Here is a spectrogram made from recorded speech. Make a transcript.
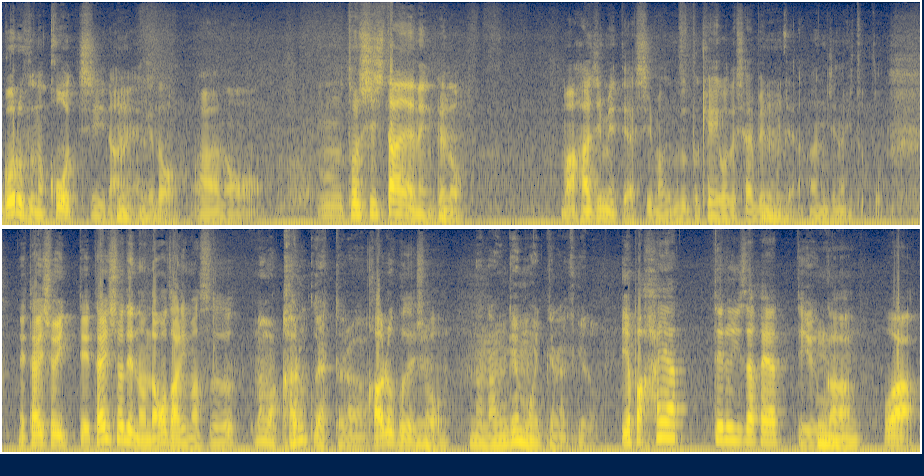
ゴルフのコーチなんやけど、あの、うん、年下やねんけど、うん。まあ初めてやし、まあ、ずっと敬語で喋るみたいな感じの人と、で大正行って大正で飲んだことあります？まあまあ軽くやったら。軽くでしょ、うん。な何軒も行ってないですけど。やっぱ流行ってる居酒屋っていうか、は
